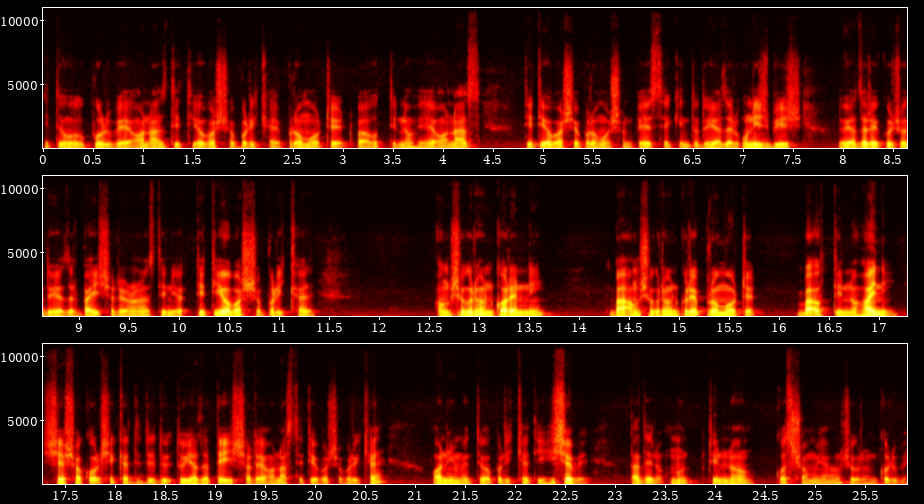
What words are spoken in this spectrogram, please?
ইতিপূর্বে অনার্স দ্বিতীয় বর্ষ পরীক্ষায় প্রমোটেড বা উত্তীর্ণ হয়ে অনার্স তৃতীয় বর্ষে প্রমোশন পেয়েছে, কিন্তু দুই হাজার উনিশ বিশ, দুই হাজার একুশ ও দুই হাজার বাইশ সালের অনার্স তৃতীয় বর্ষ পরীক্ষায় অংশগ্রহণ করেননি বা অংশগ্রহণ করে প্রমোটেড বা উত্তীর্ণ হয়নি, সে সকল শিক্ষার্থী দুই হাজার তেইশ সালে অনার্স তৃতীয় বর্ষ পরীক্ষায় অনিয়মিত পরীক্ষার্থী হিসেবে তাদের অনুত্তীর্ণ কোর্সসমূহে অংশগ্রহণ করবে।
